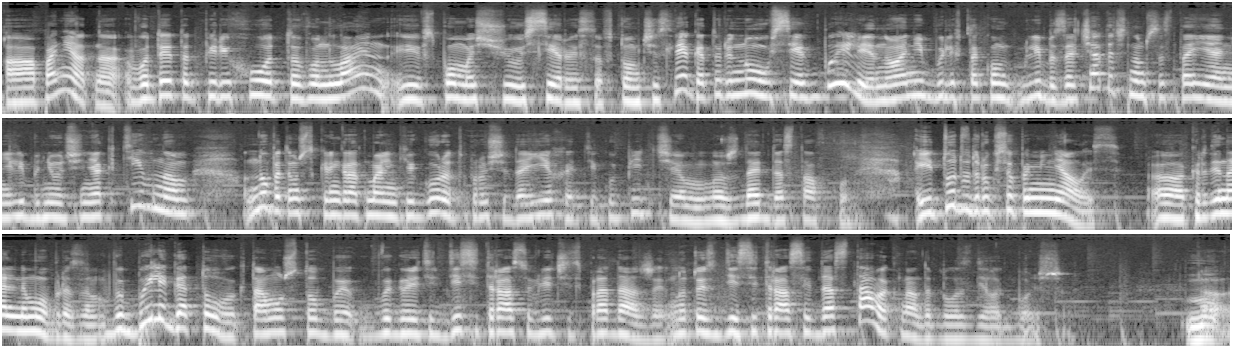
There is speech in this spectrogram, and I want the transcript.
А, понятно. Вот этот переход в онлайн и с помощью сервисов в том числе, которые, ну, у всех были, но они были в таком либо зачаточном состоянии, либо не очень активном. Ну, потому что Калининград маленький город, проще доехать и купить, чем ждать доставку. И тут вдруг все поменялось э, кардинальным образом. Вы были готовы к тому, чтобы, вы говорите, 10 раз увеличить продажи? Ну, то есть 10 раз и доставок надо было сделать больше? Но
